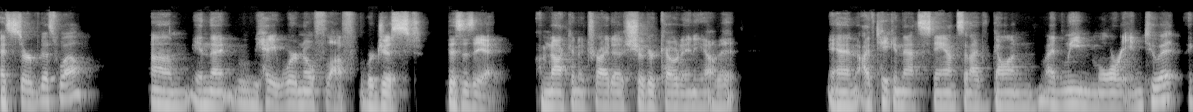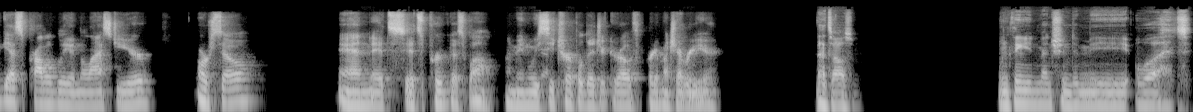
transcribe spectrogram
has served us well um, in that hey we're no fluff. We're just this is it. I'm not going to try to sugarcoat any of it. And I've taken that stance and I've gone, I've leaned more into it, I guess, probably in the last year or so. And it's it's proved us well. I mean, we yeah. see triple digit growth pretty much every year. That's awesome. One thing you'd mentioned to me was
